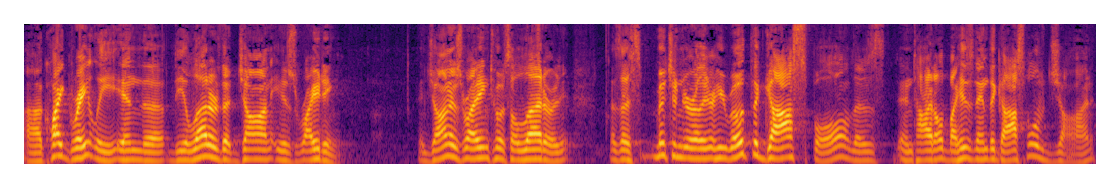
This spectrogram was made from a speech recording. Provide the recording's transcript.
uh, quite greatly in the, the letter that John is writing. And John is writing to us a letter. As I mentioned earlier, he wrote the gospel that is entitled by his name, The Gospel of John.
